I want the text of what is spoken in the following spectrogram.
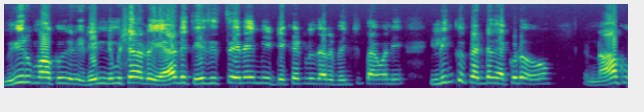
మీరు మాకు రెండు నిమిషాలు యాడ్ చేసిస్తేనే మీ టికెట్ల ధర పెంచుతామని లింక్ పెట్టడం ఎక్కడో నాకు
